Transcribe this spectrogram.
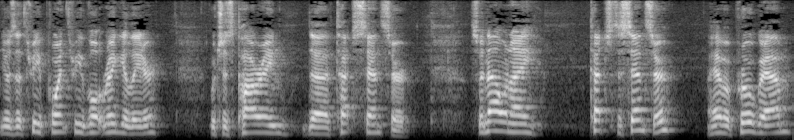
There's a 3.3 volt regulator, which is powering the touch sensor. So now when I touch the sensor, I have a program.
